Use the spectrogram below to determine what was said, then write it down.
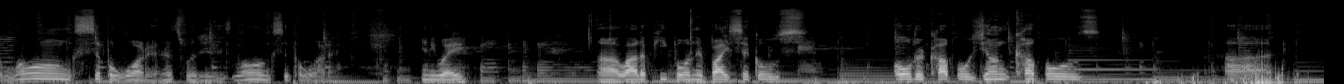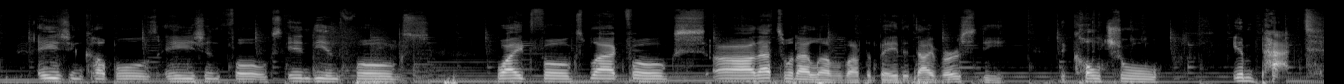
A long sip of water. That's what it is. Long sip of water. Anyway, uh, a lot of people on their bicycles, older couples, young couples, uh, Asian couples, Asian folks, Indian folks, white folks, black folks. Uh, that's what I love about the Bay the diversity the cultural impact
